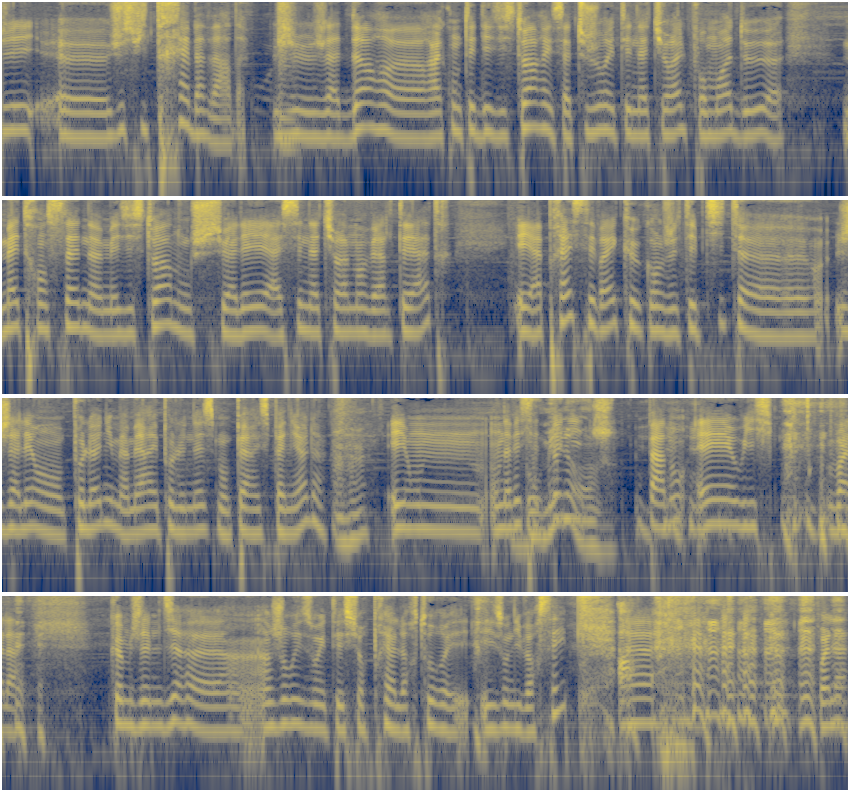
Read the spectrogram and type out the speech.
euh, je suis très bavarde. J'adore euh, raconter des histoires et ça a toujours été naturel pour moi de mettre en scène mes histoires. Donc je suis allée assez naturellement vers le théâtre. Et après, c'est vrai que quand j'étais petite, j'allais en Pologne. Ma mère est polonaise, mon père espagnol, mhm. et on, on avait cette mélange. Pardon. Eh oui, voilà comme j'aime dire, euh, un, jour ils ont été surpris à leur tour et, ils ont divorcé. Ah. Euh, voilà.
